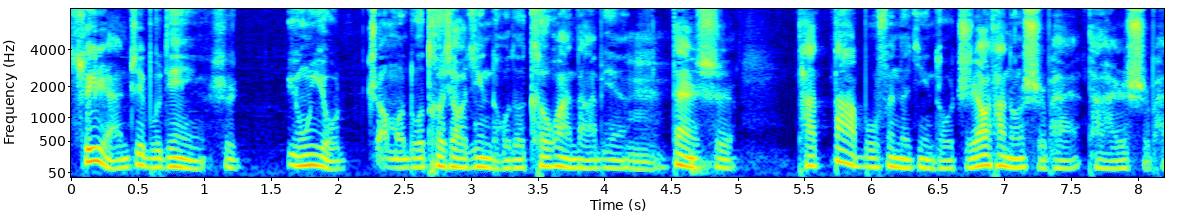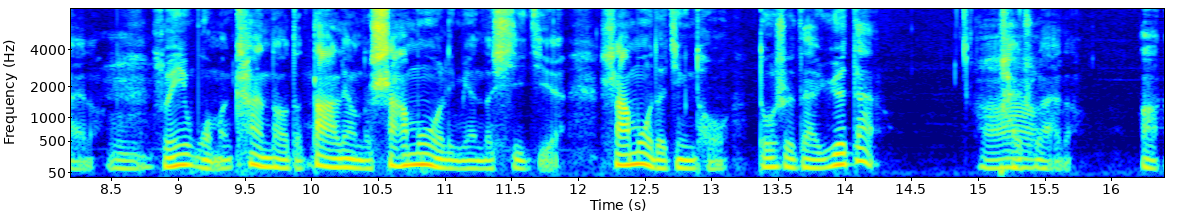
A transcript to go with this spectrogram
虽然这部电影是拥有这么多特效镜头的科幻大片，嗯但是它大部分的镜头只要它能实拍，它还是实拍的。嗯所以我们看到的大量的沙漠里面的细节，沙漠的镜头都是在约旦啊拍出来的啊。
